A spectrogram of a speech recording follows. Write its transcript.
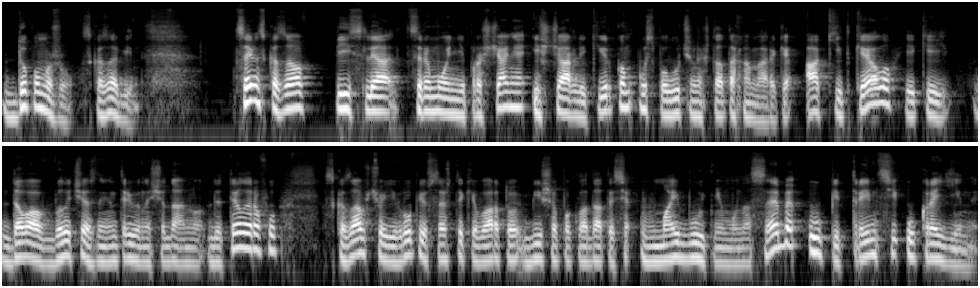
допоможу, сказав він. Це він сказав після церемонії прощання із Чарлі Кірком у Сполучених Штатах Америки. А Кіт Келлог, який давав величезне інтерв'ю нещодавно де Телеграфу, сказав, що Європі все ж таки варто більше покладатися в майбутньому на себе у підтримці України.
